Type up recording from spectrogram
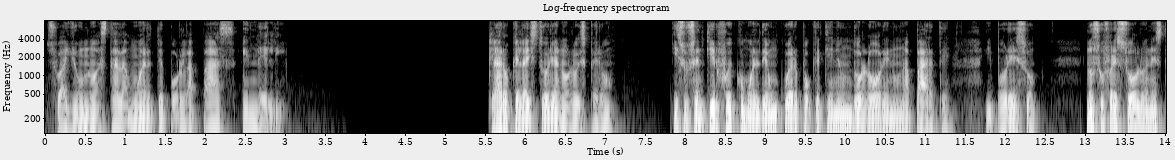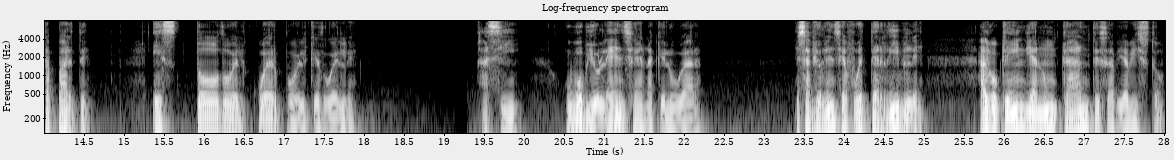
su ayuno hasta la muerte por la paz en Delhi. Claro que la historia no lo esperó y su sentir fue como el de un cuerpo que tiene un dolor en una parte, y por eso no sufre solo en esta parte, es todo el cuerpo el que duele. Así, hubo violencia en aquel lugar. Esa violencia fue terrible, algo que India nunca antes había visto.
